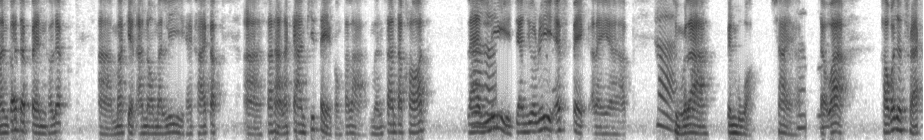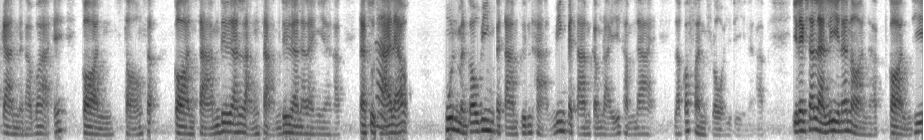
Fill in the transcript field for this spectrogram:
มันก็จะเป็นเขาเรียกอ่า market anomaly คล้ายๆ กับอ่าสถานการณ์พิเศษของตลาดเหมือน Santa Claus rally January effect อะไรเงี้ยครับค่ะถึงเวลาเป็นบวกใช่ครับอ่าฮะแต่ว่าเขาก็จะ track กันนะครับว่า เอ๊ะ ก่อนสองสก่อนสามเดือนหลังสามเดือนอะไรเงี้ยครับ แต่สุดท้ายแล้วหุ้นมันก็วิ่งไปตามพื้นฐานวิ่งไปตามกำไรที่ทำได้ แล้วก็ฟัน flow อยู่ดีนะครับ election rally แน่นอนครับ ก่อนที่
